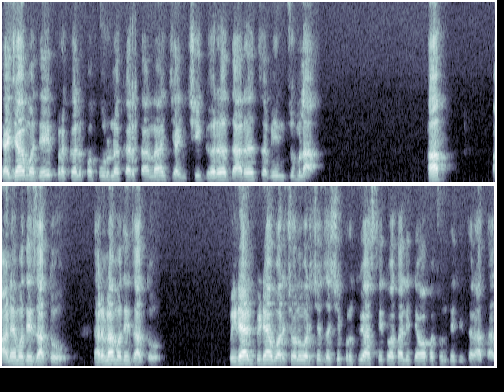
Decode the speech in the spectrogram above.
त्याच्यामध्ये प्रकल्प पूर्ण करताना ज्यांची घरं दार जमीन जुमला हा पाण्यामध्ये जातो धरणामध्ये जातो. पिढ्यानपिढ्या वर्षानुवर्ष जशी पृथ्वी अस्तित्वात आली तेव्हापासून ते तिथं राहतात.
